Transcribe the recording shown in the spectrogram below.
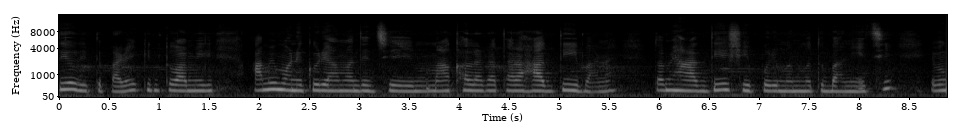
দিয়েও দিতে পারে। কিন্তু আমি আমি মনে করি আমাদের যে মা খালারা তারা হাত দিয়েই বানায়। তো আমি হাত দিয়ে সেই পরিমাণ মতো বানিয়েছি এবং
